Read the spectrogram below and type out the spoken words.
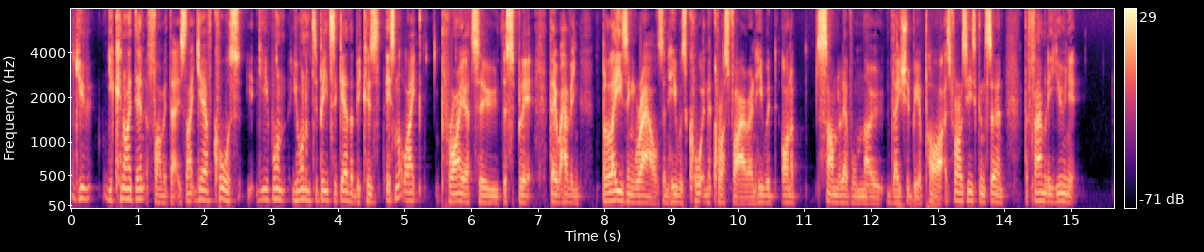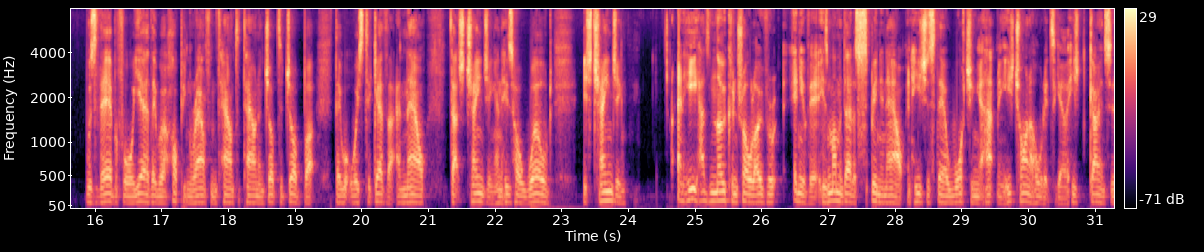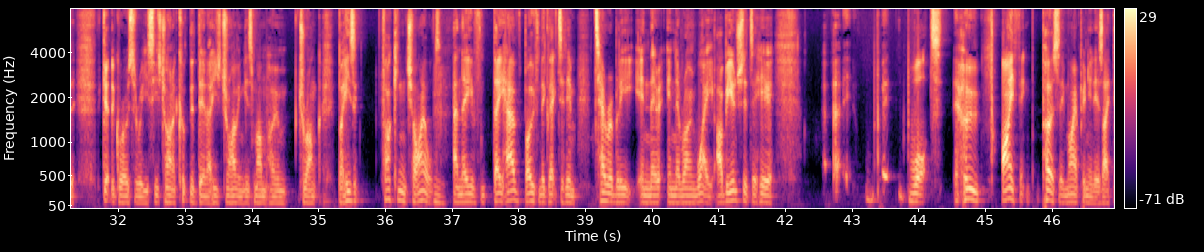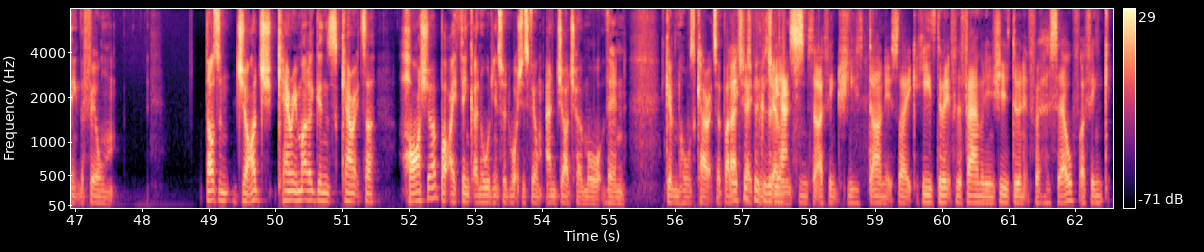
You you can identify with that. It's like yeah, of course you want you want them to be together because it's not like prior to the split they were having blazing rows and he was caught in the crossfire and he would on a some level know they should be apart. As far as he's concerned, the family unit was there before. Yeah, they were hopping around from town to town and job to job, but they were always together. And now that's changing, and his whole world is changing. And he has no control over any of it. His mum and dad are spinning out, and he's just there watching it happening. He's trying to hold it together. He's going to get the groceries. He's trying to cook the dinner. He's driving his mum home drunk, but he's a fucking child, hmm. and they've they have both neglected him terribly in their in their own way. i'd be interested to hear uh, what who I think personally my opinion is I think the film doesn't judge Carey Mulligan's character harsher, but I think an audience would watch this film and judge her more than Gyllenhaal's character. But It's actually, just because of the actions that I think she's done. It's like he's doing it for the family and she's doing it for herself. I think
